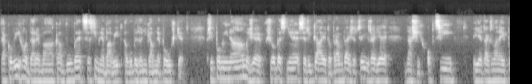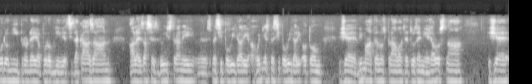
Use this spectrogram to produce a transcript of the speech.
takovýho darebáka vůbec se s ním nebavit a vůbec ho nikam nepouštět. Připomínám, že všeobecně se říká, je to pravda, že v celé řadě našich obcí je takzvaný podobný prodej a podobné věci zakázán, ale zase z druhé strany eh, jsme si povídali a hodně jsme si povídali o tom, že vymátelnost práva této země je žalostná, že e,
